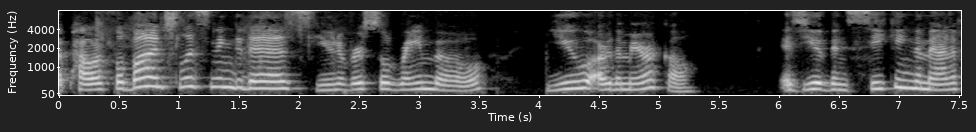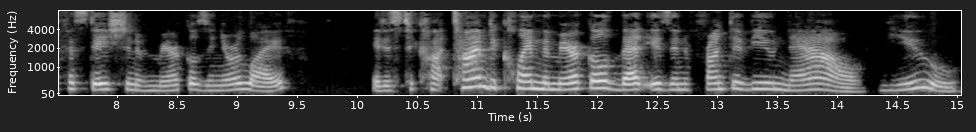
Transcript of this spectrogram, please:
A powerful bunch listening to this. Universal Rainbow. You are the miracle. As you have been seeking the manifestation of miracles in your life, it is to time to claim the miracle that is in front of you now. You.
